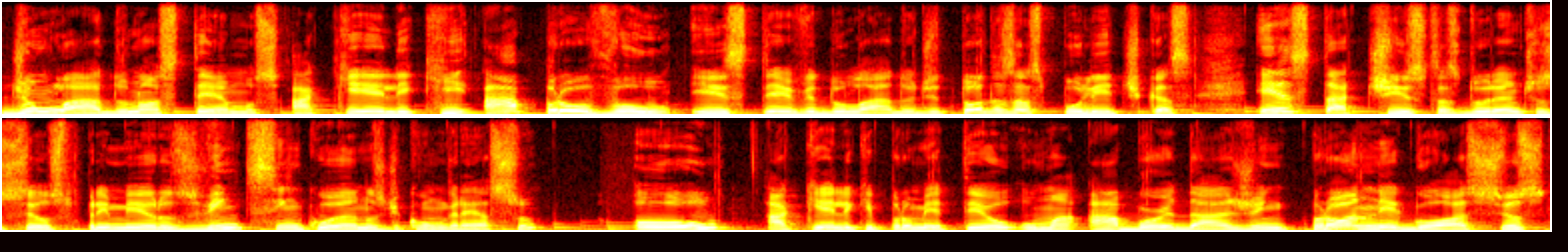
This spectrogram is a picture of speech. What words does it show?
De um lado, nós temos aquele que aprovou e esteve do lado de todas as políticas estatistas durante os seus primeiros 25 anos de Congresso, ou aquele que prometeu uma abordagem pró-negócios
